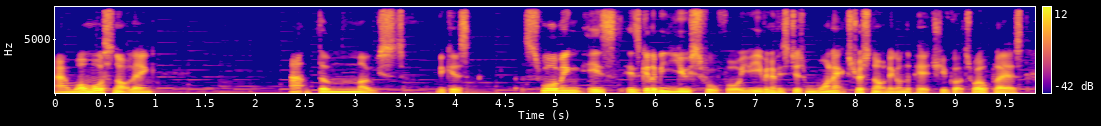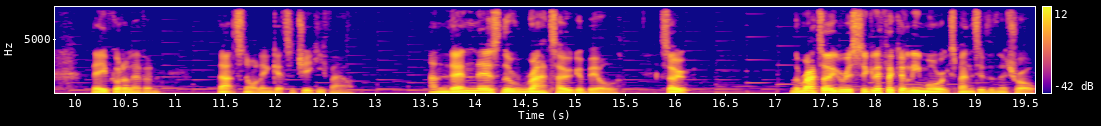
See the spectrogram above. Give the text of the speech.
and one more Snotling at the most, because swarming is, is going to be useful for you. Even if it's just one extra Snotling on the pitch, you've got 12 players, they've got 11. That Snotling gets a cheeky foul. And then there's the Rat Ogre build. So, the Rat Ogre is significantly more expensive than the Troll.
